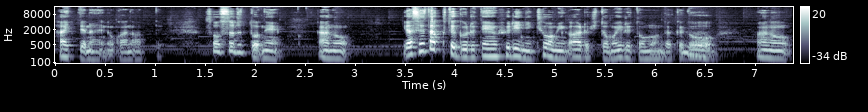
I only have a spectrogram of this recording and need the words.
入ってないのかなって。そうするとねあの痩せたくてグルテンフリーに興味がある人もいると思うんだけど、あの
